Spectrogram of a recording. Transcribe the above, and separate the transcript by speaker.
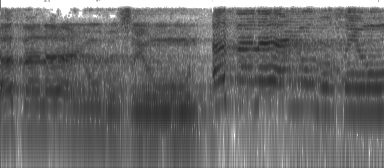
Speaker 1: أَفَلَا يُبْصِرُونَ؟
Speaker 2: أَفَلَا يُبْصِرُونَ؟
